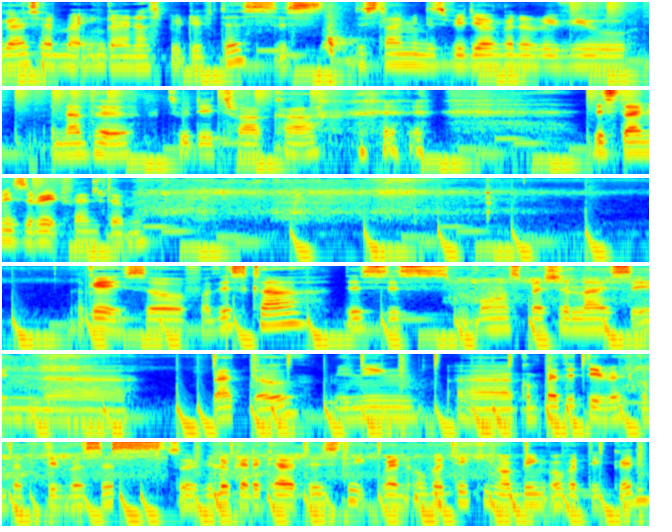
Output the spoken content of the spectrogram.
Okay guys, I'm back in Garena Speed Drifters. This, this time in this video I'm gonna review another 2-day trial car. this time is Red Phantom. Okay, so for this car, this is more specialized in uh, battle, meaning uh, competitive, eh? competitive versus. So if you look at the characteristic, when overtaking or being overtaken,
